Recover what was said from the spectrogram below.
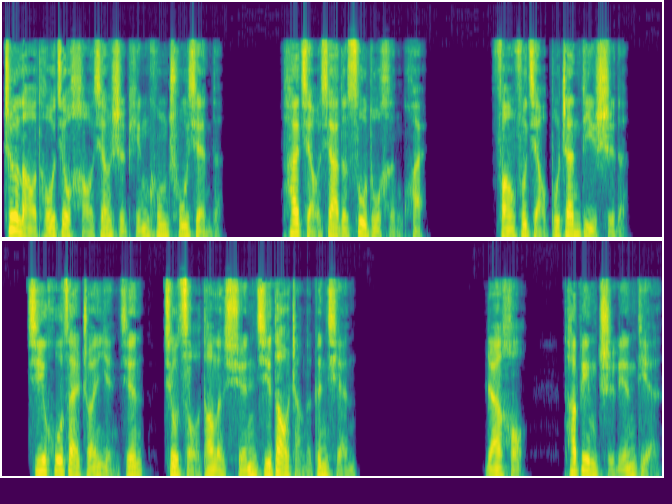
这老头就好像是凭空出现的，他脚下的速度很快，仿佛脚不沾地似的，几乎在转眼间就走到了玄机道长的跟前。然后他并指连点，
